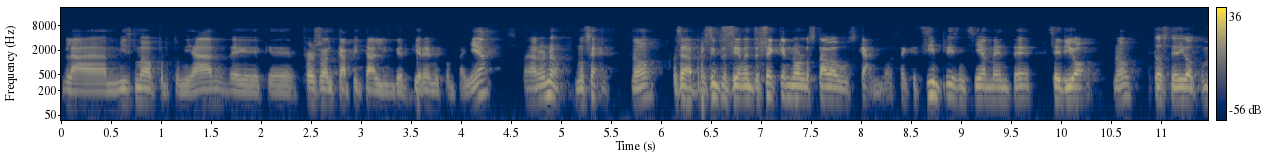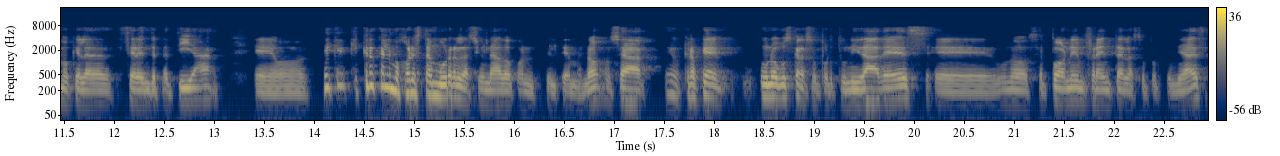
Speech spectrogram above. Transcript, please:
la misma oportunidad de que First Round Capital invirtiera en mi compañía? I don't know, no sé, ¿no? O sea, pero simple y sencillamente sé que no lo estaba buscando, o sea, que simple y sencillamente se dio, ¿no? Entonces te digo como que la serendipatía, eh, o, que, creo que a lo mejor está muy relacionado con el tema, ¿no? O sea, creo que uno busca las oportunidades, eh, uno se pone enfrente a las oportunidades,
